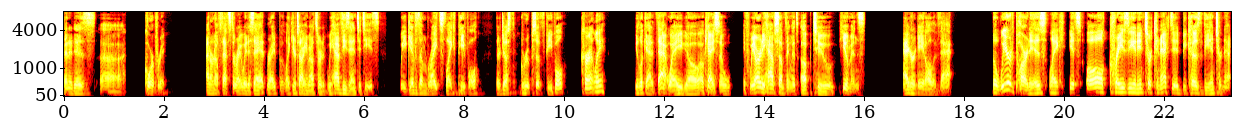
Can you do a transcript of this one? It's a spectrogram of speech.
than it is uh, corporate. I don't know if that's the right way to say it, right? But like you're talking about, sort of, we have these entities, we give them rights like people. They're just groups of people currently. You look at it that way, you go, okay, so if we already have something that's up to humans, aggregate all of that. The weird part is like it's all crazy and interconnected because of the internet,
